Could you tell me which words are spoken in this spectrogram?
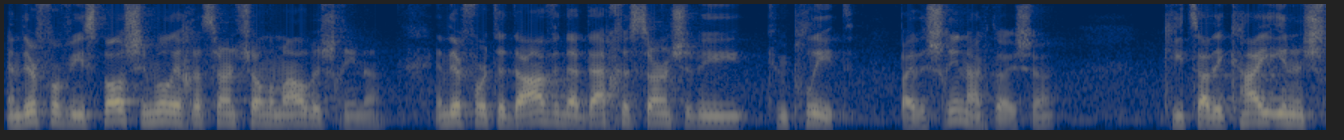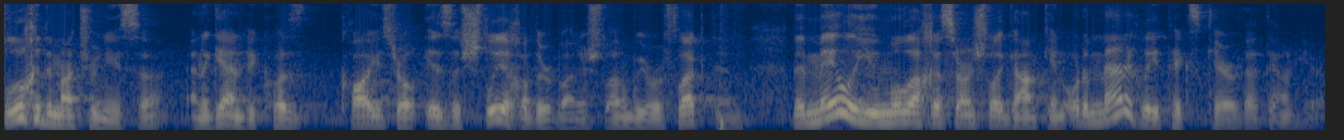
And therefore, v'yispal shemul chasaron shalom al b'shchina. And therefore, to daven that that chasaron should be complete by the Shechina Hakdosha, ki tzadikai in shluchid matronisa. And again, because Klal Yisrael is a shliach of the Rebbeinu Shalom, we reflect him. The mele yumulach chasaron shlegamkin. Automatically, it takes care of that down here.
